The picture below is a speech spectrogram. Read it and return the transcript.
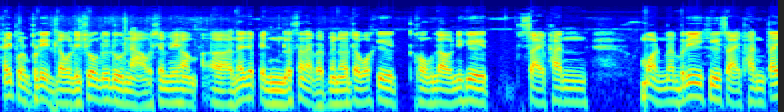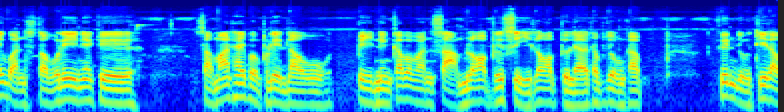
ให้ผลผลิตเราในช่วงฤดูหนาวใช่ไหมครับเอ่อน่าจะเป็นลักษณะแบบนั้นนะแต่ว่าคือของเรานี่คือสายพันธุ์หม่อนแมนเบอรี่คือสายพันธุ์ไต้หวันสตรอเบอรี่เนี่ยคือสามารถให้ผลผลิตเราปีหนึ่งก็ประมาณสามรอบหรือสี่รอบอยู่แล้วท่านผู้ชมครับ ขึ้นอยู่ที่เรา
